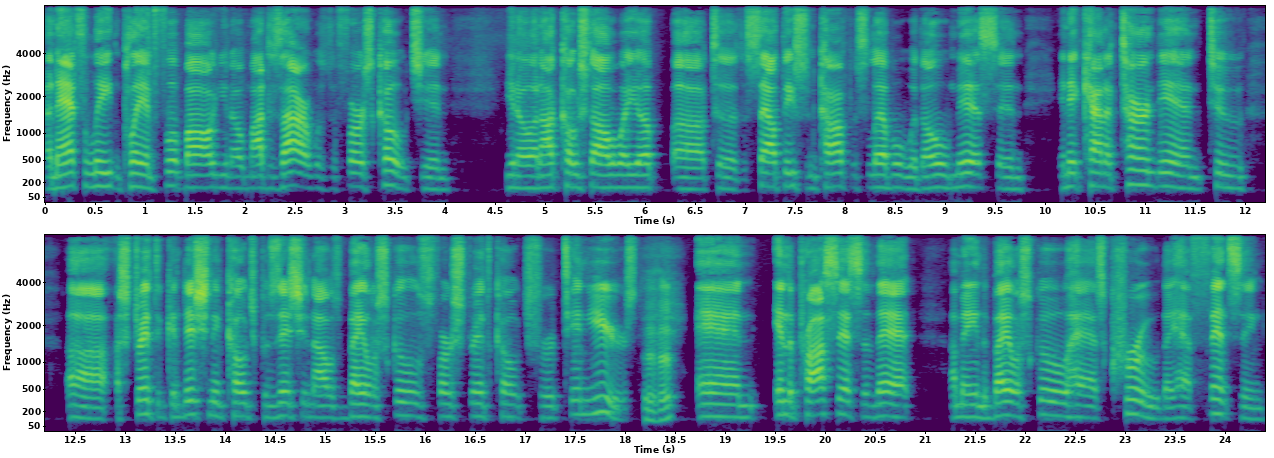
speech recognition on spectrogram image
an athlete and playing football, you know, my desire was the first coach. And, you know, and I coached all the way up uh, to the Southeastern Conference level with Ole Miss. And, and it kind of turned into uh, a strength and conditioning coach position. I was Baylor School's first strength coach for 10 years. Mm-hmm. And in the process of that, I mean, the Baylor School has crew, they have fencing,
